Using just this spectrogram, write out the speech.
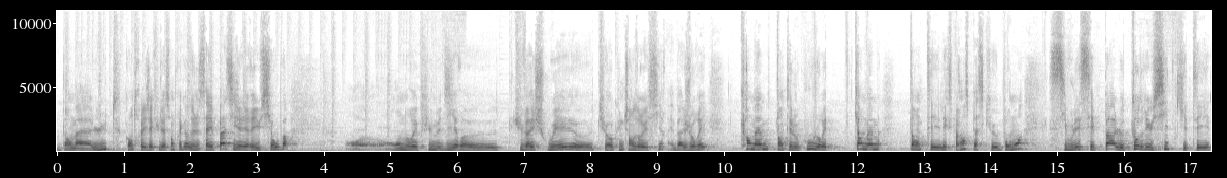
dans ma lutte contre l'éjaculation précoce. Je ne savais pas si j'allais réussir ou pas. On aurait pu me dire euh, tu vas échouer, euh, tu as aucune chance de réussir. Et eh ben j'aurais quand même tenté le coup, j'aurais quand même tenté l'expérience parce que pour moi, si vous voulez, c'est pas le taux de réussite qui était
